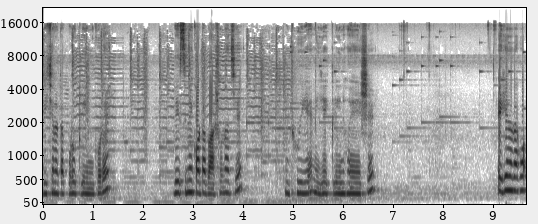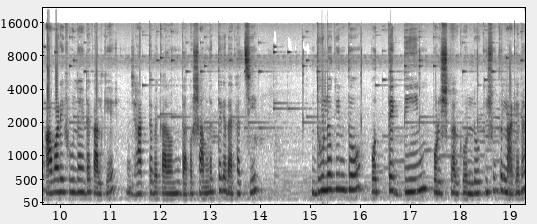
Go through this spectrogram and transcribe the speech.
বিছানাটা পুরো ক্লিন করে বেসিনে কটা বাসন আছে ধুয়ে নিজে ক্লিন হয়ে এসে এখানে দেখো আবার এই ফুলদানিটা কালকে ঝাড়তে হবে, কারণ দেখো সামনের থেকে দেখাচ্ছি। ধুলো কিন্তু প্রত্যেক দিন পরিষ্কার করলেও কি সুন্দর লাগে না?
